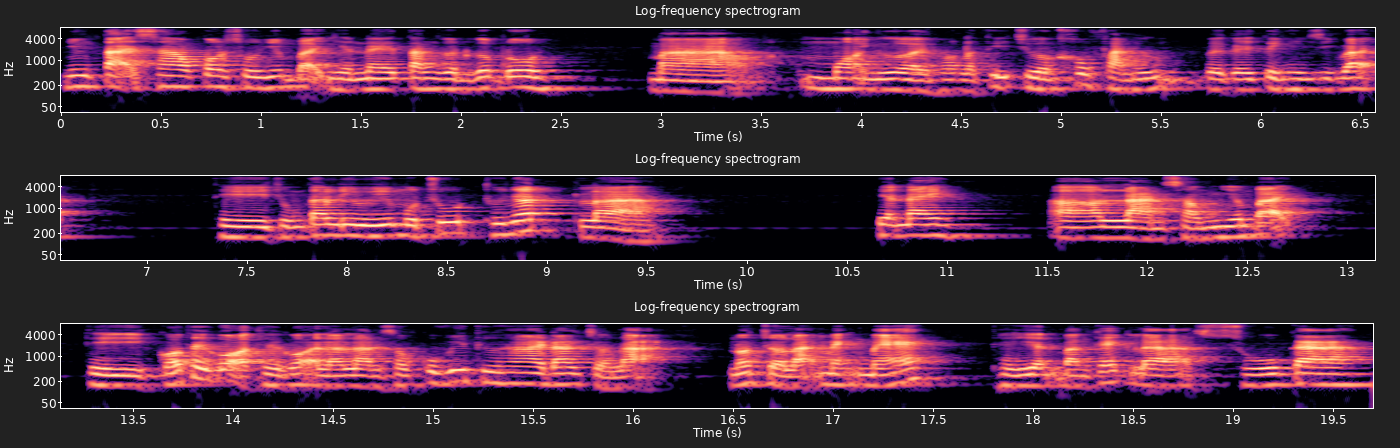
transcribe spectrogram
Nhưng tại sao con số nhiễm bệnh hiện nay tăng gần gấp đôi mà mọi người hoặc là thị trường không phản ứng về cái tình hình dịch bệnh? Thì chúng ta lưu ý một chút. Thứ nhất là hiện nay à, làn sóng nhiễm bệnh thì có thể gọi thể gọi là làn sóng Covid thứ hai đang trở lại. Nó trở lại mạnh mẽ thể hiện bằng cách là số ca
